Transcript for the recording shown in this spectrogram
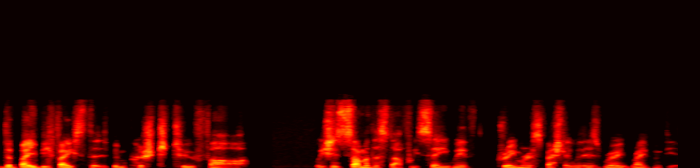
the baby face that has been pushed too far, which is some of the stuff we see with Dreamer, especially with his Raven feud.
